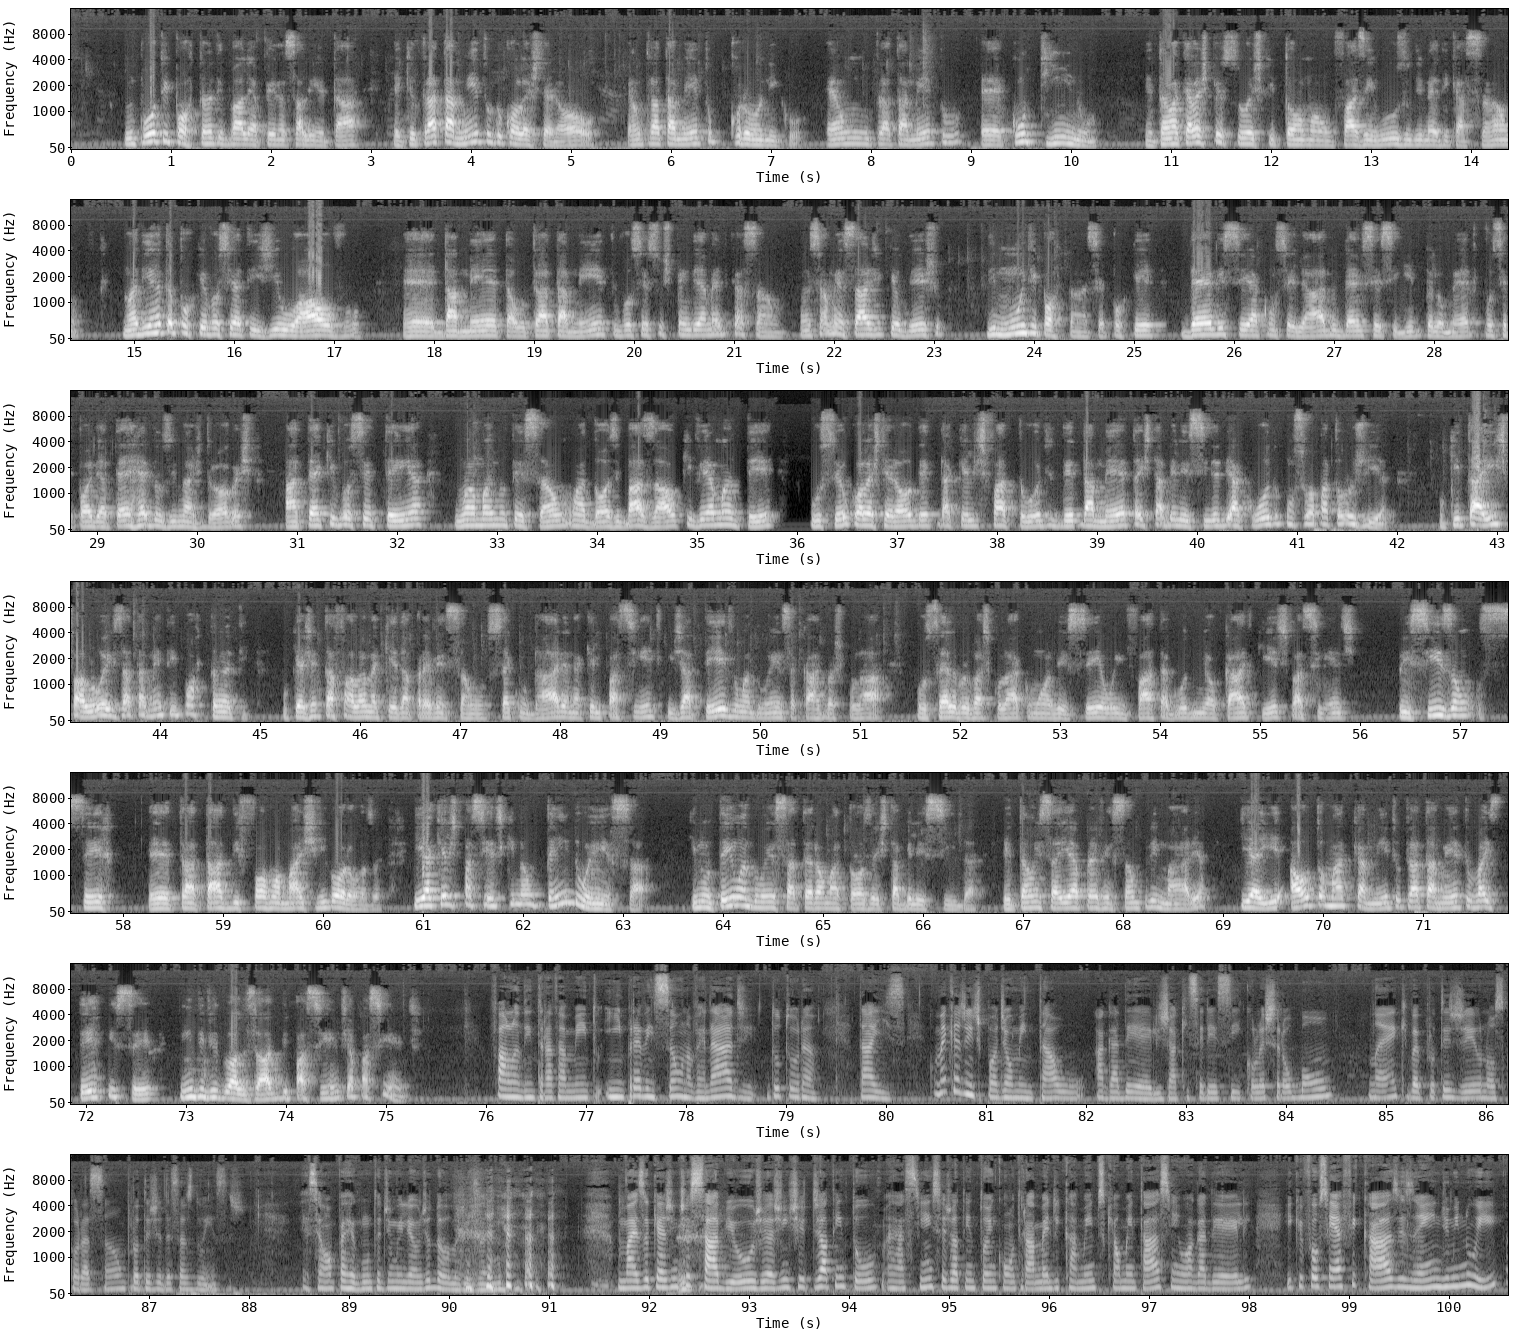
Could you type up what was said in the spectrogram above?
Um ponto importante que vale a pena salientar é que o tratamento do colesterol é um tratamento crônico, é um tratamento é, contínuo. Então, aquelas pessoas que tomam, fazem uso de medicação, não adianta porque você atingiu o alvo é, da meta, o tratamento, você suspender a medicação. Então, essa é uma mensagem que eu deixo de muita importância, porque deve ser aconselhado, deve ser seguido pelo médico. Você pode até reduzir nas drogas até que você tenha uma manutenção, uma dose basal que venha manter o seu colesterol dentro daqueles fatores, dentro da meta estabelecida de acordo com sua patologia. O que Thaís falou é exatamente importante. O que a gente está falando aqui é da prevenção secundária naquele paciente que já teve uma doença cardiovascular o cérebro vascular como um AVC ou infarto agudo miocárdio, que esses pacientes precisam ser é, tratados de forma mais rigorosa. E aqueles pacientes que não têm doença, que não têm uma doença ateromatosa estabelecida. Então, isso aí é a prevenção primária, e aí automaticamente o tratamento vai ter que ser individualizado de paciente a paciente. Falando em tratamento e em prevenção, na verdade, doutora Thais, como é que a gente pode aumentar o HDL, já que seria esse colesterol bom, né, que vai proteger o nosso coração, proteger dessas doenças? Essa é uma pergunta de um milhão de dólares, Anne. Mas o que a gente sabe hoje, a gente já tentou, é, a ciência já tentou encontrar medicamentos que aumentassem o HDL e que fossem eficazes em diminuir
